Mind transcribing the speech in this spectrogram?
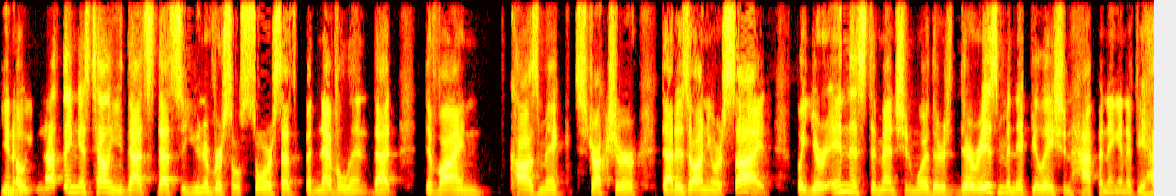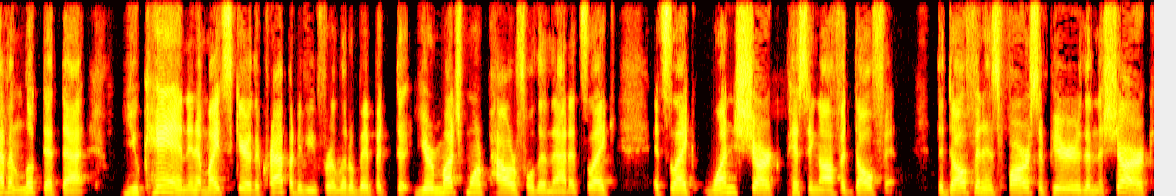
you know mm-hmm. nothing is telling you that's that's the universal source that's benevolent that divine cosmic structure that is on your side but you're in this dimension where there's there is manipulation happening. And if you haven't looked at that you can and it might scare the crap out of you for a little bit but th- you're much more powerful than that. It's like it's like one shark pissing off a dolphin. The dolphin is far superior than the shark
